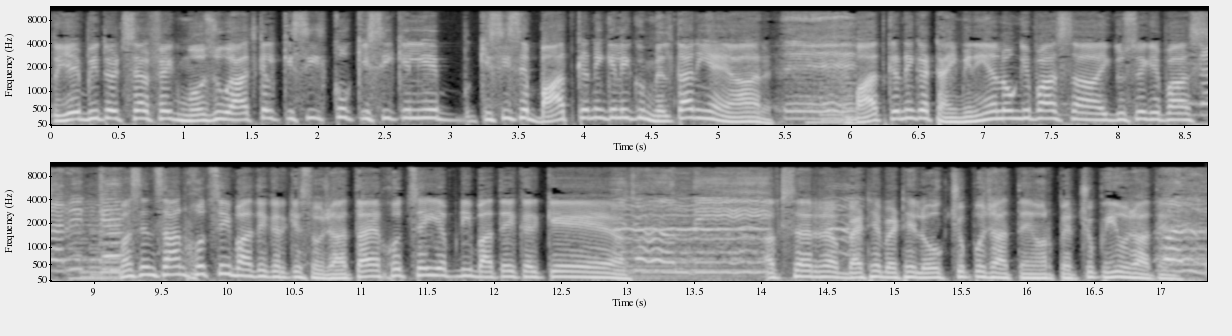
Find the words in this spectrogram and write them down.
तो ये भी तो इट सेल्फ एक मौजू आजकल किसी को किसी के लिए, किसी से बात करने के लिए कोई मिलता नहीं है यार। बात करने का टाइम ही नहीं है लोगों के पास एक दूसरे के पास। बस इंसान खुद से ही बातें करके सो जाता है, खुद से ही अपनी बातें करके अक्सर बैठे बैठे लोग चुप हो जाते हैं और फिर चुप ही हो जाते हैं।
